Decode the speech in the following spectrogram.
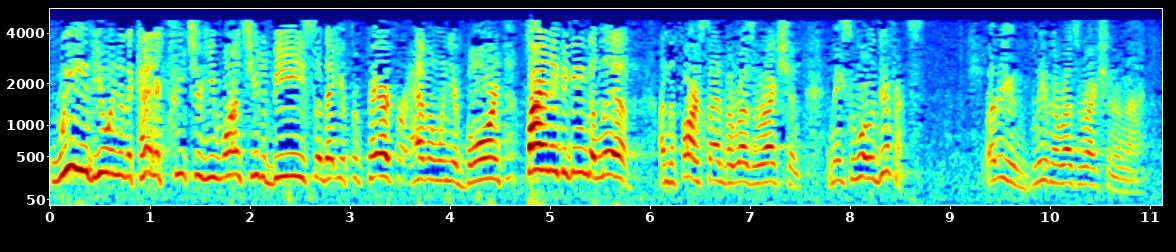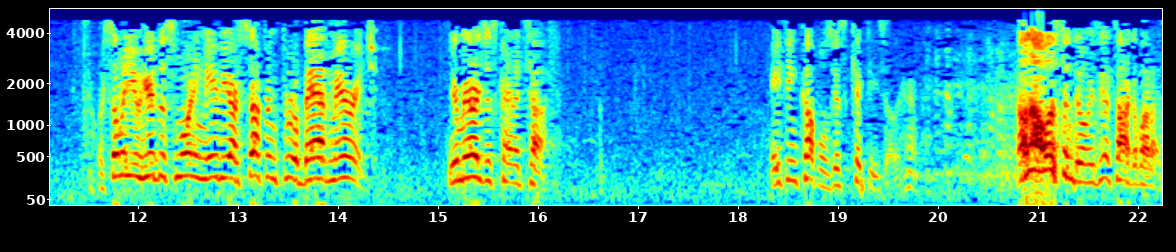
weave you into the kind of creature He wants you to be so that you're prepared for heaven when you're born, finally beginning to live on the far side of the resurrection. It makes a world of difference, whether you believe in the resurrection or not. Or some of you here this morning maybe are suffering through a bad marriage. Your marriage is kind of tough. 18 couples just kicked each other. Oh, no, listen to him. He's going to talk about us.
